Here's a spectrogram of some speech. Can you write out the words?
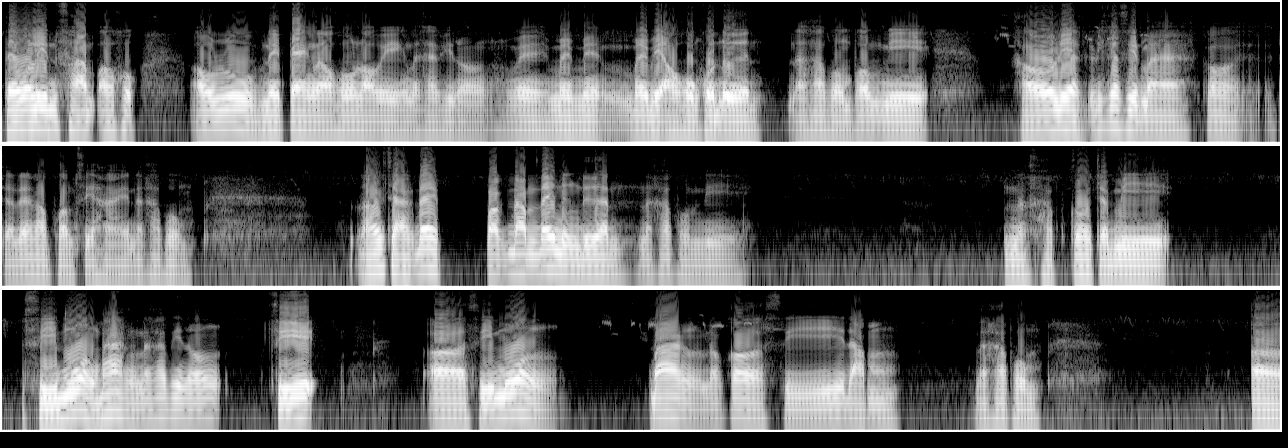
แต่ว่าลินฟาร์มเอาเอารูปในแปลงเราของเราเองนะครับ พี่น้องไม่ไม่ไม่ไม่ไปเอาของคนอื่นนะครับ ผมเพราะมีเขาเรียกลิขสิทธิ์มาก็จะได้รับความเสียหายนะครับ ผม หลังจากได้ปักดำได้หนึ่งเดือนนะครับ ผมนี่ นะครับ ก็จะมีสีม่วงบ้างนะครับ พี่น้องสีเอ่อสีม่วงบ้างแล้วก็สีดำนะครับ ผมเอ่อ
